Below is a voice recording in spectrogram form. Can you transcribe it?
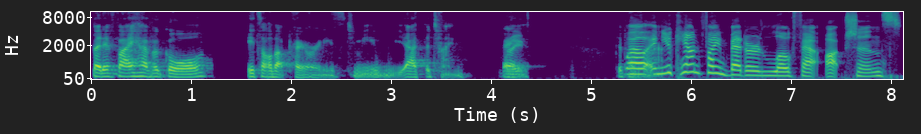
But if I have a goal, it's all about priorities to me at the time. Right. right. Well, and you can find better low fat options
